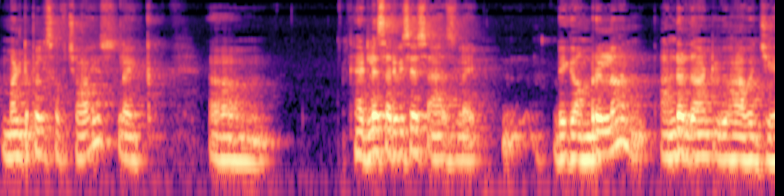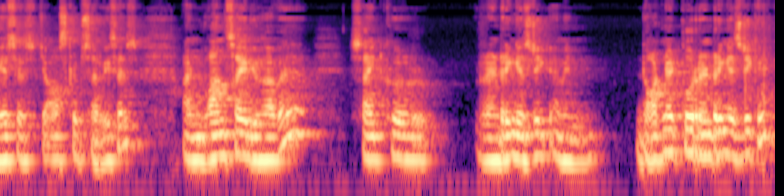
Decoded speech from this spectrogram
multiples of choice like um, headless services as like big umbrella and under that you have a JSS JavaScript services and one side you have a Sitecore rendering SDK, I mean .NET Core rendering SDK.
